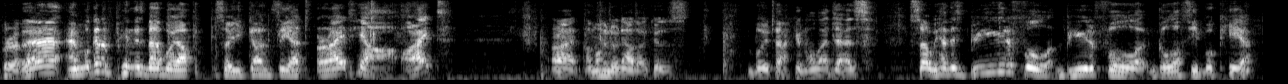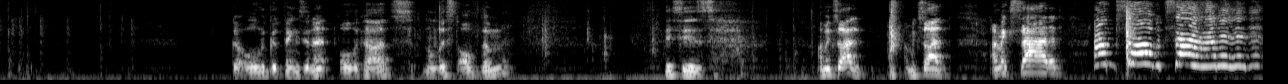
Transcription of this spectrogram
Put it over there. And we're going to pin this bad boy up so you can see it right here. Alright? Alright, I'm not going to do it now though because blue tack and all that jazz. So we have this beautiful, beautiful glossy book here. Got all the good things in it, all the cards, the list of them. This is... I'm excited. I'm excited. I'm excited. I'm so excited.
